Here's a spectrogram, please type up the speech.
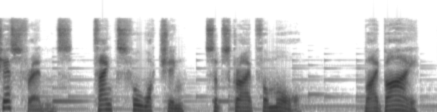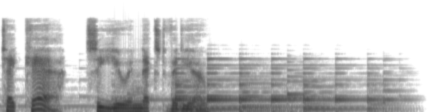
Chess friends, thanks for watching, subscribe for more. Bye bye, take care, see you in next video.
